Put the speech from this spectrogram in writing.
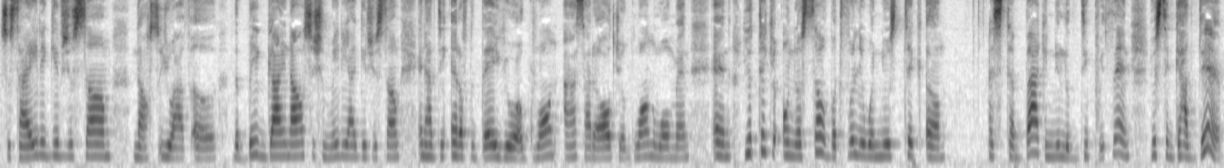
society gives you some. Now you have uh, the big guy now social media gives you some. And at the end of the day you're a grown ass adult you're a grown woman. And you take you're on yourself but really when you take um, a step back and you look deep within you say god damn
